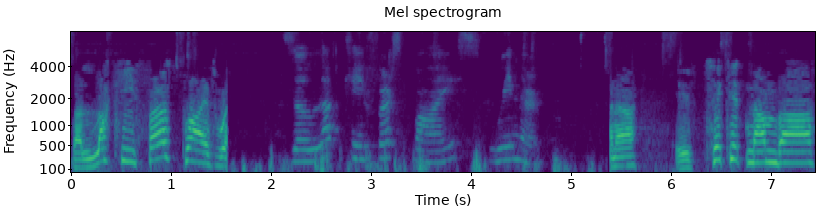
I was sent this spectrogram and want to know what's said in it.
The lucky first prize winner. The lucky first prize winner winner is ticket number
